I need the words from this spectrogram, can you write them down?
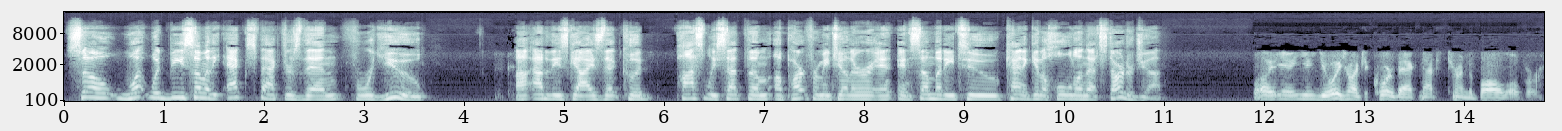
So, what would be some of the X factors then for you uh, out of these guys that could possibly set them apart from each other and, and somebody to kind of get a hold on that starter job? Well, you, you you always want your quarterback not to turn the ball over.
